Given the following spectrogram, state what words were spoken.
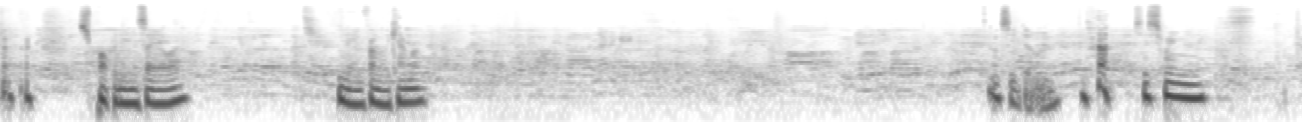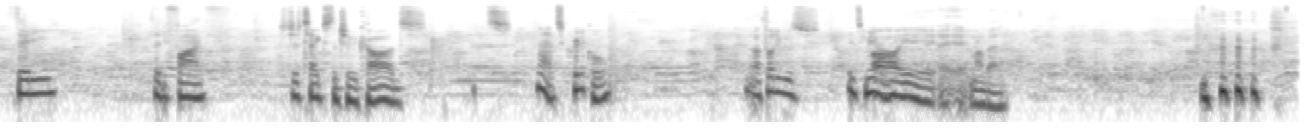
Just popping in to say hello. You know, in front of the camera. What's he doing? So swing 30, 35. He just takes the two cards. It's, No, it's critical. I thought he was. It's mirror. Oh, yeah, yeah, yeah, yeah, my bad.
